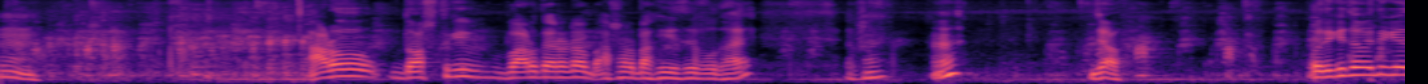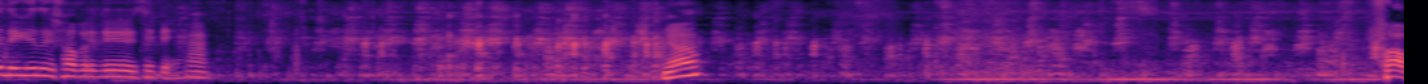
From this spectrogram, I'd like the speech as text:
হুম। আরও দশ থেকে বারো, তেরোটা আসার বাকি আছে বোধ হয় হ্যাঁ? যাও। ওইদিকে যাও, ওইদিকে ওইদিকে ওইদিকে সবাই সেটে হ্যাঁ। যাও। সব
